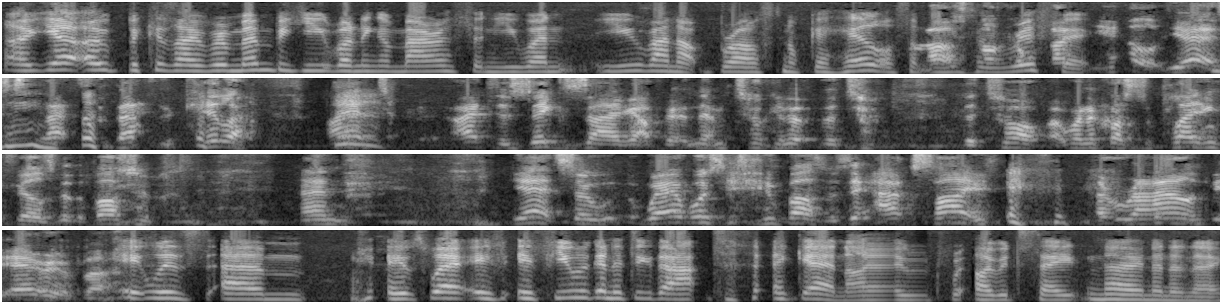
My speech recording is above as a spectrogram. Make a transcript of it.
Oh yeah, oh because I remember you running a marathon. You went, you ran up Brass Knocker Hill or something Brass horrific. Hill. Yes, hmm. that's that's the killer. I had to, I had to zigzag up it and then took it up the to- the top. I went across the playing fields at the bottom, and yeah. So where was it in Bath? Was it outside, around the area of Bath? It was, um, it was where if, if you were going to do that again, I would, I would say no, no, no, no.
